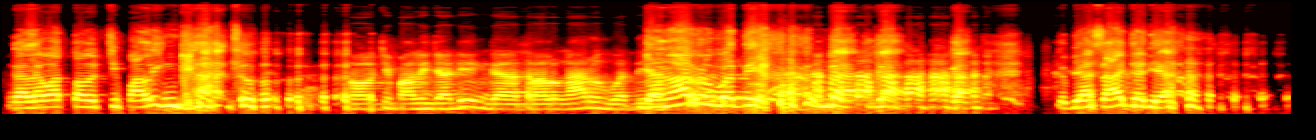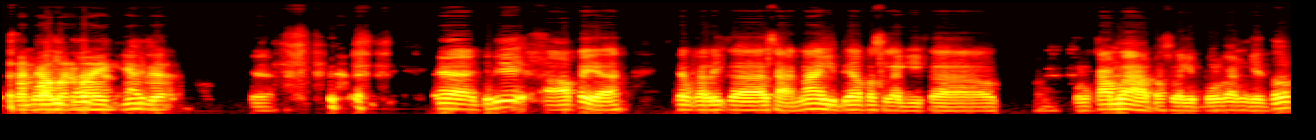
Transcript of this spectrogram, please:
Nggak lewat tol Cipali, enggak tuh. Tol Cipali jadi nggak terlalu ngaruh buat Nggak dia. ngaruh buat dia. Enggak, enggak, enggak. Kebiasa aja dia. Dan kabar baik juga. Ya, jadi apa ya? Setiap kali ke sana gitu ya, pas lagi ke Pulkam lah, pas lagi Pulkam gitu,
